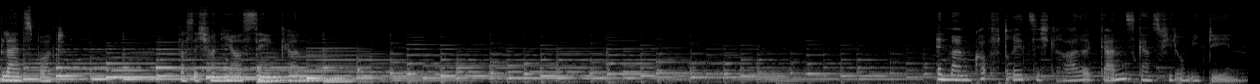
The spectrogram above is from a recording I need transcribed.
Blindspot, was ich von hier aus sehen kann. In meinem Kopf dreht sich gerade ganz, ganz viel um Ideen.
